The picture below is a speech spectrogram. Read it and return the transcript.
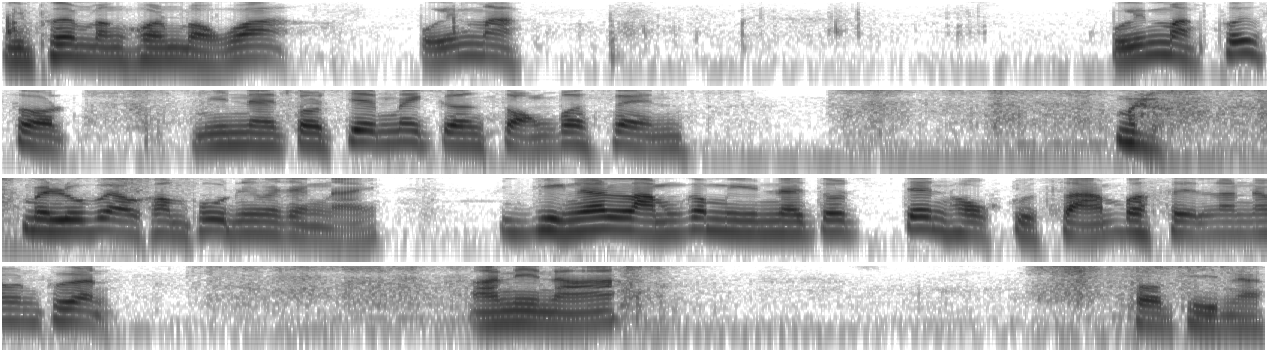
มีเพื่อนบางคนบอกว่า ปุ๋ยหมัก ปุ๋ยหมักพืชสด มีไนโตรเจนไม่เกิน 2%ไม่รู้ไม่รู้ไปเอาคำพูดนี้มาจากไหน จริง ๆ แล้วลำก็มีไนโตรเจน 6.3%แล้วนะเพื่อนๆอันนี้นะ โทษทีนะ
